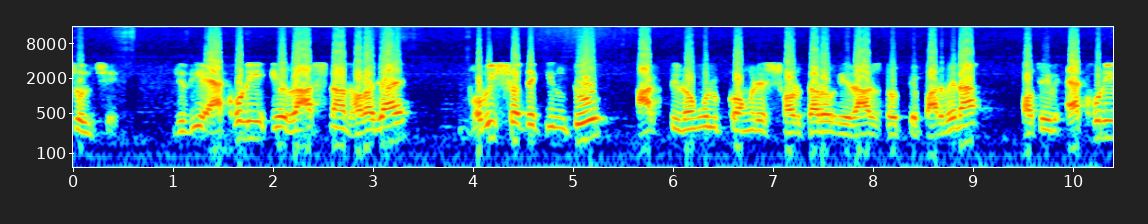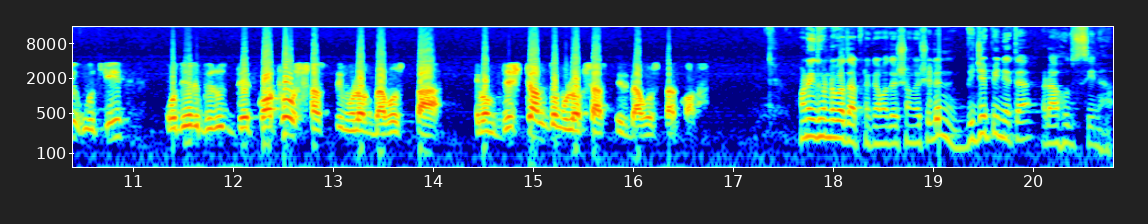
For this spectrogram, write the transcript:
চলছে। যদি এখনই এর হ্রাস না ধরা যায়, ভবিষ্যতে কিন্তু আর তৃণমূল কংগ্রেস সরকারও এ হ্রাস ধরতে পারবে না। অতএব এখনই উচিত ওদের বিরুদ্ধে কঠোর শাস্তিমূলক ব্যবস্থা এবং দৃষ্টান্তমূলক শাস্তির ব্যবস্থা করা। অনেক ধন্যবাদ আপনাকে আমাদের সঙ্গে ছিলেন বিজেপি নেতা রাহুল সিনহা।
